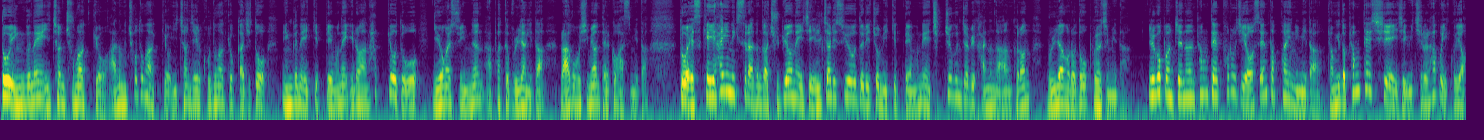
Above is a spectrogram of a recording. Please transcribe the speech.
또 인근에 2000 중학교, 안흥 초등학교, 2000 제일 고등학교까지도 인근에 있기 때문에 이러한 학교도 이용할 수 있는 아파트 물량이다라고 보시면 될 것 같습니다. 또 SK 하이닉스라든가 주변에 이제 일자리 수요들이 좀 있기 때문에 직주 근접이 가능한 그런 물량으로도 보여집니다. 일곱 번째는 평택 푸르지오 센터파인입니다. 경기도 평택시에 이제 위치를 하고 있고요.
